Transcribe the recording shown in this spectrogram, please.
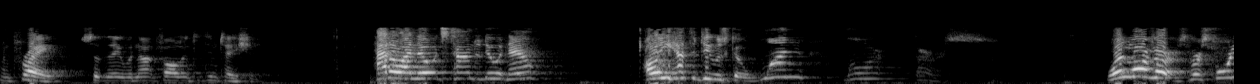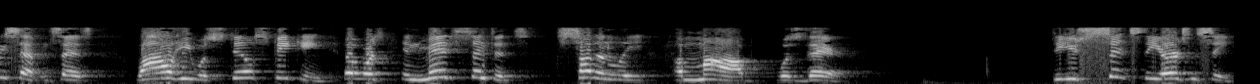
and pray so that they would not fall into temptation. How do I know it's time to do it now? All you have to do is go one more verse. One more verse. Verse 47 says, While he was still speaking, in other words, in mid sentence, suddenly a mob was there. Do you sense the urgency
